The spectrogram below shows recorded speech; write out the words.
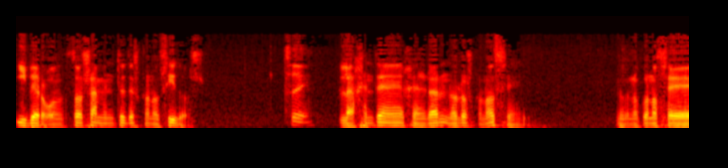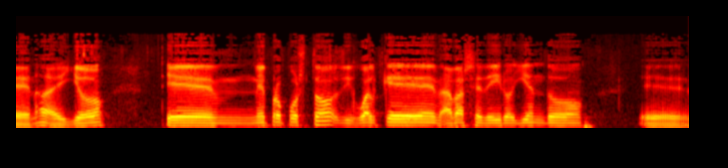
y vergonzosamente desconocidos. Sí. La gente en general no los conoce, no, no conoce nada. Y yo eh, me he propuesto, igual que a base de ir oyendo eh,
